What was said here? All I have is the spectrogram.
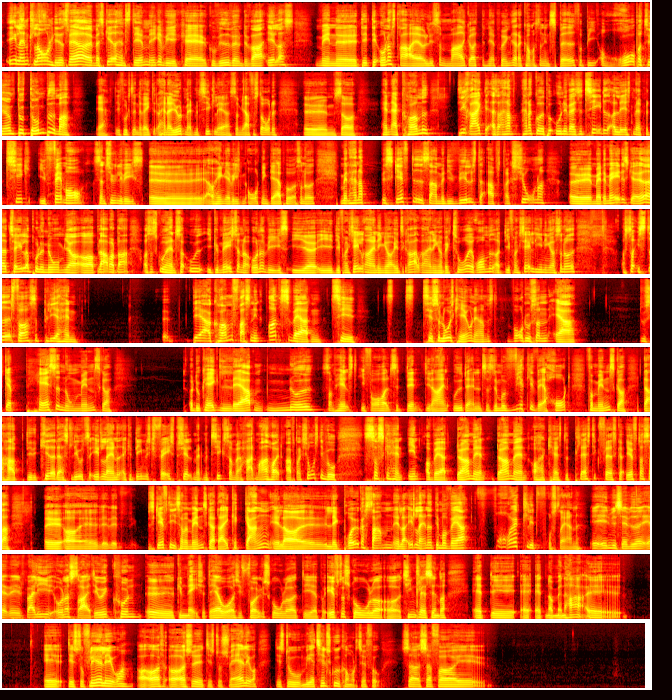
En eller anden klovn, de desværre øh, maskerede hans stemme, ikke at vi kan kunne vide, hvem det var ellers. Men øh, det, det understreger jo ligesom meget godt den her pointe, at der kommer sådan en spade forbi og råber til ham, du dumpede mig. Ja, det er fuldstændig rigtigt. Og han er jo et matematiklærer, som jeg forstår det. Øhm, så han er kommet direkte, altså han har, han har gået på universitetet og læst matematik i fem år, sandsynligvis, øh, afhængig af hvilken ordning det er på og sådan noget. Men han har beskæftiget sig med de vildeste abstraktioner, øh, matematiske ja, Taylor-polynomier og bla bla bla, og så skulle han så ud i gymnasierne og undervise i, øh, i differentialregninger og integralregninger, vektorer i rummet og differentialligninger og sådan noget. Og så i stedet for, så bliver han øh, det er at komme fra sådan en åndsverden til til zoologisk have nærmest, hvor du sådan er, du skal passe nogle mennesker, og du kan ikke lære dem noget som helst i forhold til den, din egen uddannelse. Så det må virkelig være hårdt for mennesker, der har dedikeret deres liv til et eller andet akademisk fag, specielt matematik, som har et meget højt abstraktionsniveau. Så skal han ind og være dørmand, dørmand og have kastet plastikflasker efter sig, øh, og øh, øh beskæftige sig med mennesker, der ikke kan gange eller øh, lægge brøker sammen eller et eller andet. Det må være frygteligt frustrerende. Øh, inden vi ser videre, jeg vil bare lige understrege, det er jo ikke kun øh, gymnasier, det er jo også i folkeskoler, det er på efterskoler og 10. klassecentre, at, øh, at når man har øh, øh, desto flere elever, og, og, og også desto sværere elever, desto mere tilskud kommer du til at få. Så, så for... Øh,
